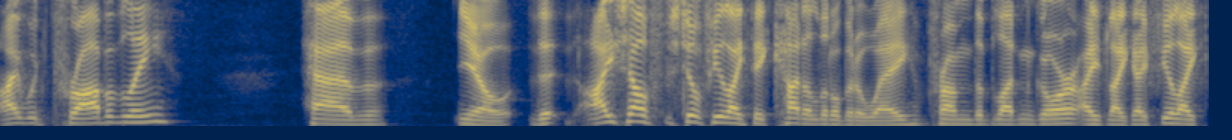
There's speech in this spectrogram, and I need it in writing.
I would probably have you know the I self still feel like they cut a little bit away from the blood and gore I like I feel like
